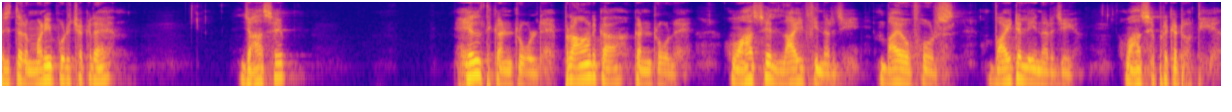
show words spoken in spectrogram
उसी तरह मणिपुर चक्र है, जहाँ से हेल्थ कंट्रोल्ड है, प्राण का कंट्रोल है, वहाँ से life energy, bioforce, vital energy वहाँ से प्रकट होती है।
